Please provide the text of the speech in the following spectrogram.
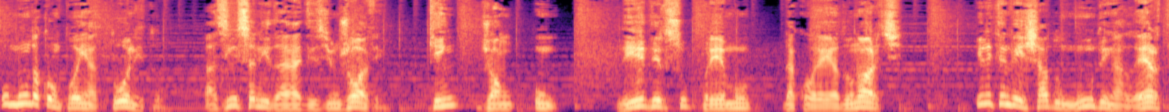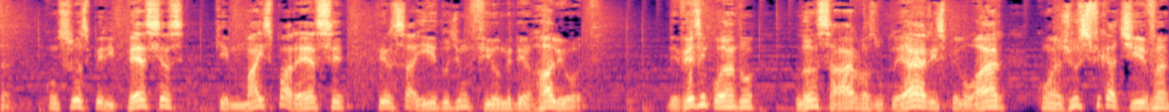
O mundo acompanha atônito as insanidades de um jovem, Kim Jong-un, líder supremo da Coreia do Norte ele tem deixado o mundo em alerta com suas peripécias que mais parece ter saído de um filme de Hollywood. De vez em quando, lança armas nucleares pelo ar com a justificativa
